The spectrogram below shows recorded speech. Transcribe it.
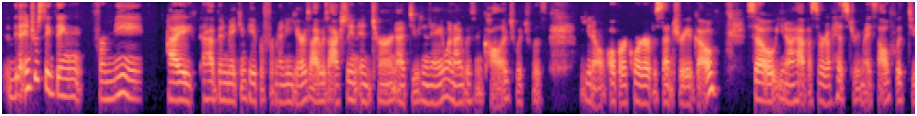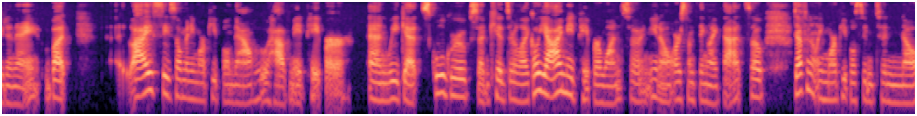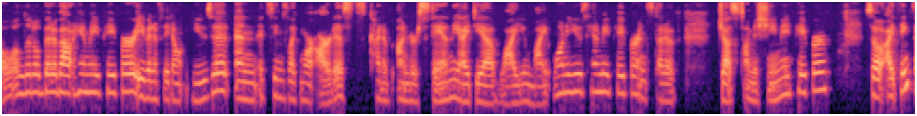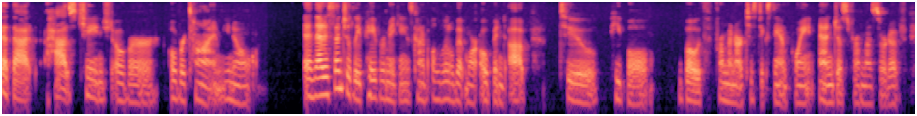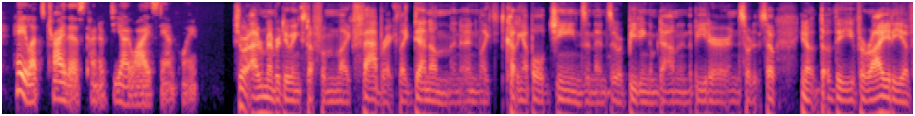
The interesting thing for me, I have been making paper for many years. I was actually an intern at Dieu Donné when I was in college, which was, you know, over a quarter of a century ago. So, you know, I have a sort of history myself with Dieu Donné. But I see so many more people now who have made paper and we get school groups and kids are like oh yeah i made paper once or you know or something like that. So definitely more people seem to know a little bit about handmade paper even if they don't use it. And it seems like more artists kind of understand the idea of why you might want to use handmade paper instead of just a machine made paper. So i think that that has changed over over time you know and that essentially papermaking is kind of a little bit more opened up to people both from an artistic standpoint and just from a sort of hey let's try this kind of diy standpoint. Sure, I remember doing stuff from like fabric, like denim, and, and like cutting up old jeans and then sort of beating them down in the beater, and sort of so you know the, the variety of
